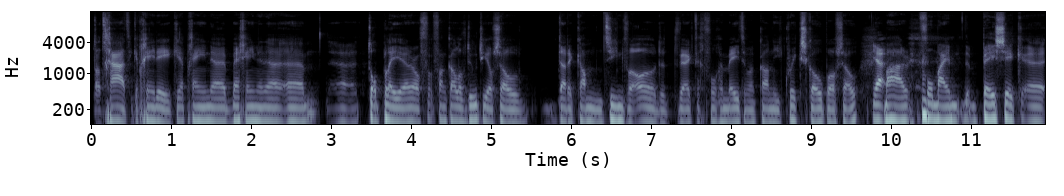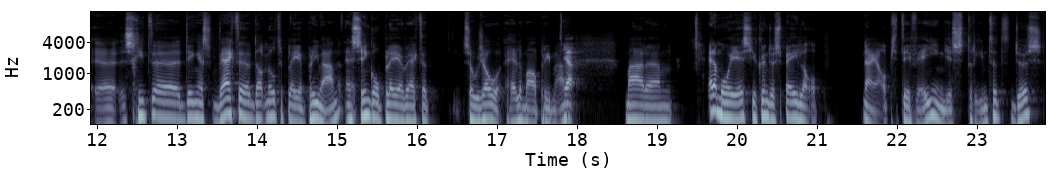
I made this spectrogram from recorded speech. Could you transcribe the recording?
dat gaat. Ik heb geen idee. Ik heb geen, uh, ben geen uh, topplayer of van Call of Duty of zo dat ik kan zien van, oh, dat werkt echt voor geen meter, want kan niet quickscopen of zo. Ja. Maar voor mijn basic uh, uh, schietdingen uh, werkte dat multiplayer prima. Okay. En singleplayer werkte sowieso helemaal prima. Ja. Maar, um, en het mooie is, je kunt dus spelen op, nou ja, op je tv en je streamt het dus.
